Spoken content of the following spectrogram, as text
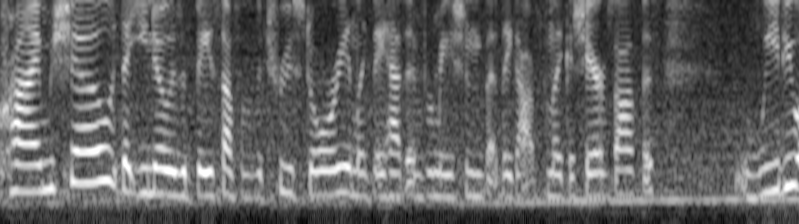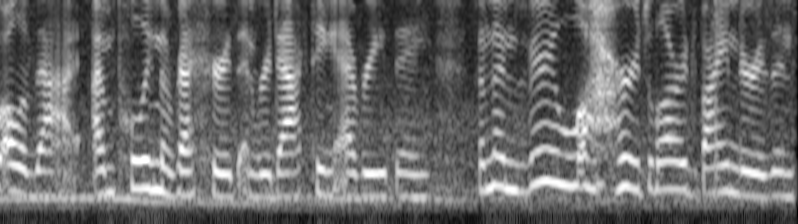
crime show that you know is based off of a true story and like they have information that they got from like a sheriff's office we do all of that. I'm pulling the records and redacting everything. Sometimes very large, large binders and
